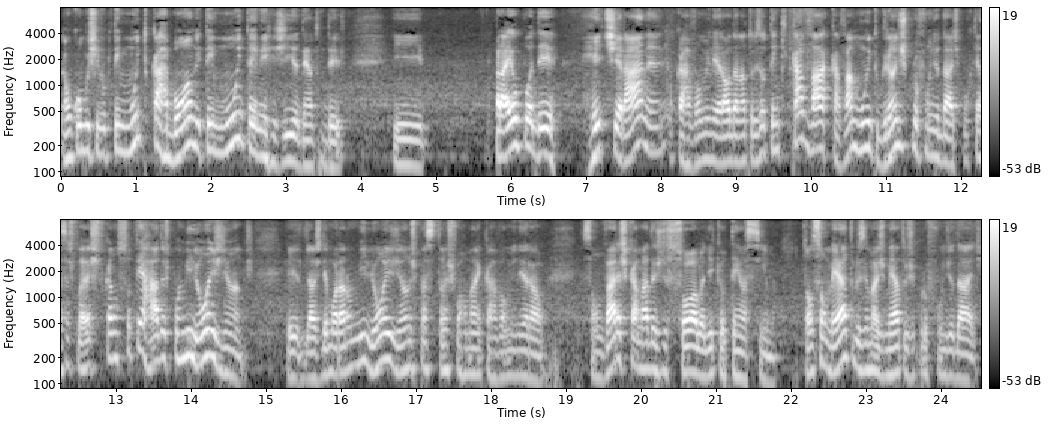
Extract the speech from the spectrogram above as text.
é um combustível que tem muito carbono e tem muita energia dentro dele. E para eu poder retirar né, o carvão mineral da natureza, eu tenho que cavar, cavar muito, grandes profundidades, porque essas florestas ficaram soterradas por milhões de anos. Elas demoraram milhões de anos para se transformar em carvão mineral. São várias camadas de solo ali que eu tenho acima. Então são metros e mais metros de profundidade.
